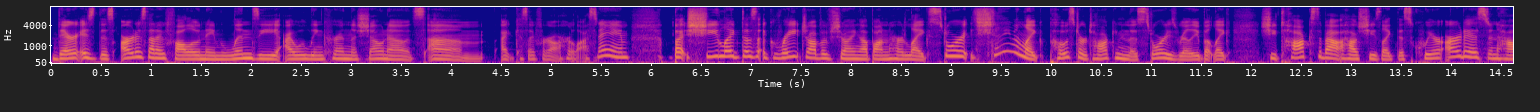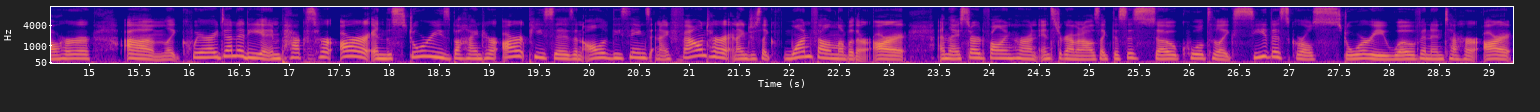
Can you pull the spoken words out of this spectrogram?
there is this artist that I follow named Lindsay. I will link her in the show notes. Um, because I, I, forgot her last name, but she like does a great job of showing up on her like story. She doesn't even like post or talking in those stories really, but like she talks about how she's like this queer artist and how her um like queer identity impacts her art and the stories behind her art pieces and all of these things. And I found her and I just like one fell in love with her art and I started following her on Instagram and I was like, this is so cool to like see this girl's story woven into her art.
